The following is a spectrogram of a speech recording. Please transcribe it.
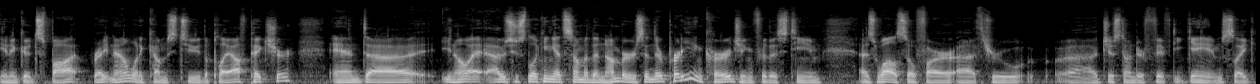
in a good spot right now when it comes to the playoff picture. And, uh, you know, I, I, was just looking at some of the numbers, and they're pretty encouraging for this team as well so far uh, through uh, just under 50 games. Like,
